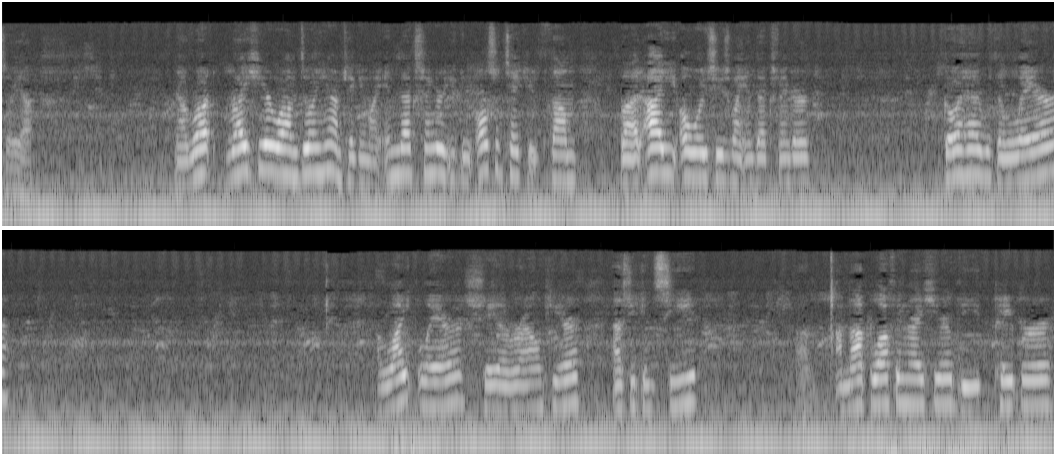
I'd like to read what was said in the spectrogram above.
so yeah. Now right, right here, what I'm doing here, I'm taking my index finger. You can also take your thumb, but I always use my index finger. Go ahead with a layer. A light layer, shade around here. As you can see, um, I'm not bluffing right here. The paper,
